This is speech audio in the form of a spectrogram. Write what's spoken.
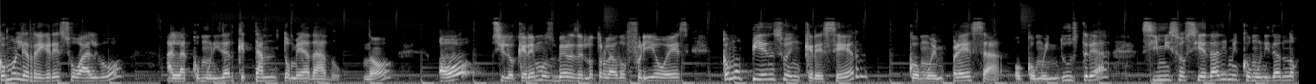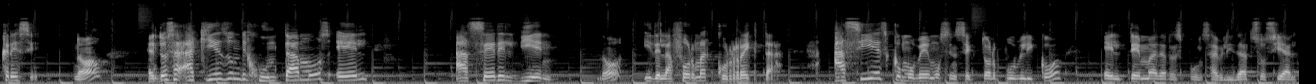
cómo le regreso algo a la comunidad que tanto me ha dado, ¿no? O si lo queremos ver desde el otro lado frío es cómo pienso en crecer como empresa o como industria si mi sociedad y mi comunidad no crece, ¿no? Entonces aquí es donde juntamos el hacer el bien, ¿no? Y de la forma correcta. Así es como vemos en sector público el tema de responsabilidad social.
